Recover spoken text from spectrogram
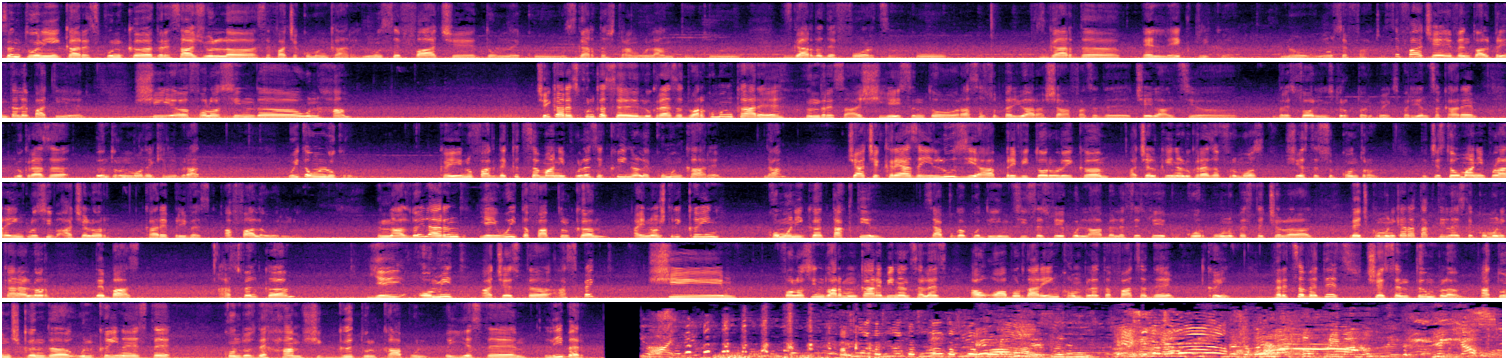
Sunt unii care spun că dresajul uh, se face cu mâncare. Nu se face, domne, cu zgardă strangulantă, cu zgardă de forță, cu zgardă electrică. Nu, nu se face. Se face eventual prin telepatie și uh, folosind uh, un ham. Cei care spun că se lucrează doar cu mâncare în dresaj și ei sunt o rasă superioară așa față de ceilalți dresori, instructori cu experiență care lucrează într-un mod echilibrat, uită un lucru, că ei nu fac decât să manipuleze câinele cu mâncare, da? ceea ce creează iluzia privitorului că acel câine lucrează frumos și este sub control. Deci este o manipulare inclusiv a celor care privesc, a followerilor. În al doilea rând, ei uită faptul că ai noștri câini comunică tactil, se apucă cu dinții, se suie cu labele, se suie cu corpul unul peste celălalt. Deci comunicarea tactilă este comunicarea lor de bază. Astfel că ei omit acest uh, aspect și folosind doar mâncare, bineînțeles, au o abordare incompletă față de câini. Vreți să vedeți ce se întâmplă atunci când uh, un câine este condus de ham și gâtul, capul îi este liber? Hai. हे प्रभु हे श्री राम कृष्ण जगन्नाथ प्रेमानंद ये क्या हुआ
